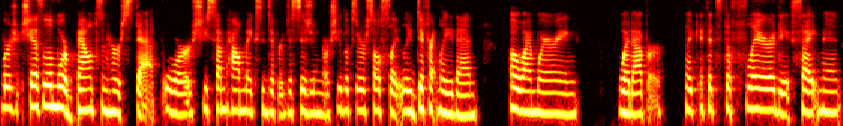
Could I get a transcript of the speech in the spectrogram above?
where she has a little more bounce in her step, or she somehow makes a different decision, or she looks at herself slightly differently than, oh, I'm wearing whatever. Like if it's the flair, the excitement,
